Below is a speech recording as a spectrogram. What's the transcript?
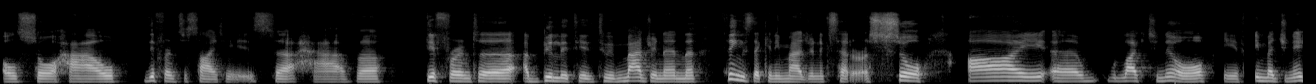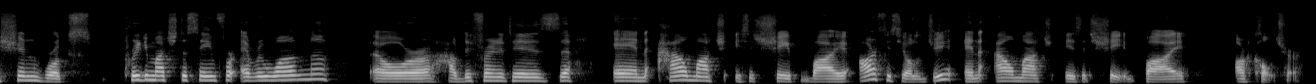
also how different societies uh, have uh, different ability to imagine and things they can imagine, etc. So I would like to know if imagination works pretty much the same for everyone or how different it is and how much is it shaped by our physiology and how much is it shaped by our culture?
